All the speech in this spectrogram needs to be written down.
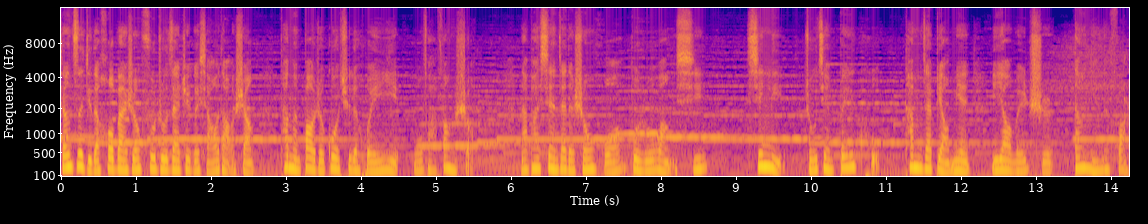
将自己的后半生付诸在这个小岛上。他们抱着过去的回忆无法放手，哪怕现在的生活不如往昔，心里逐渐悲苦。他们在表面也要维持当年的范儿。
